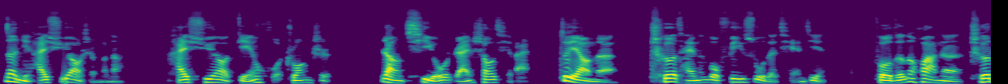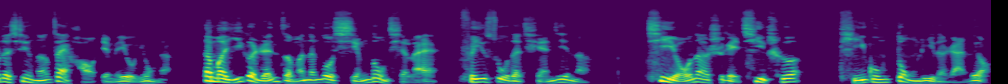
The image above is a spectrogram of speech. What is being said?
那你还需要什么呢？还需要点火装置，让汽油燃烧起来，这样呢车才能够飞速的前进。否则的话呢，车的性能再好也没有用的。那么一个人怎么能够行动起来？飞速的前进呢？汽油呢是给汽车提供动力的燃料，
